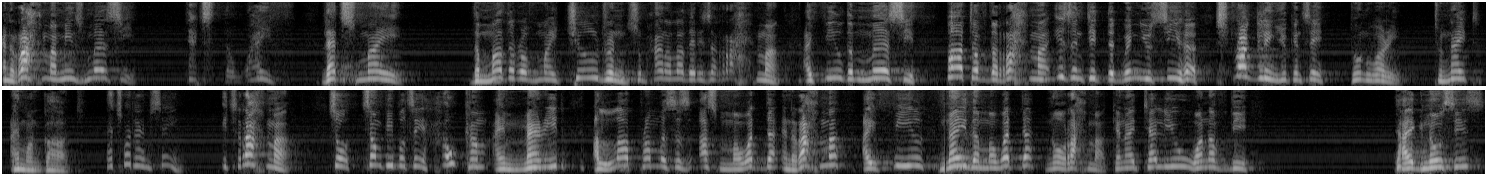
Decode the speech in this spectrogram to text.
And rahmah means mercy. That's the wife. That's my the mother of my children. Subhanallah, there is a rahmah. I feel the mercy. Part of the rahmah, isn't it that when you see her struggling, you can say, Don't worry, tonight I'm on God. That's what I'm saying. It's rahmah. So some people say, How come I'm married? Allah promises us mawadda and rahmah. I feel neither mawadda nor rahmah. Can I tell you one of the diagnoses?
